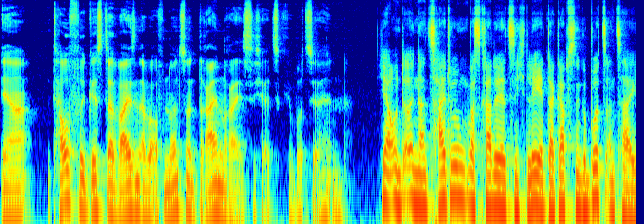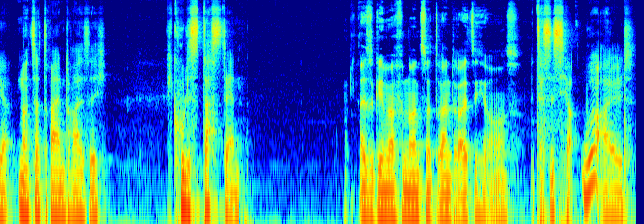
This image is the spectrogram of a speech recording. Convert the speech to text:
Ja, Taufregister weisen aber auf 1933 als Geburtsjahr hin. Ja, und in der Zeitung, was gerade jetzt nicht lädt, da gab es eine Geburtsanzeige 1933. Wie cool ist das denn? Also gehen wir von 1933 aus. Das ist ja uralt.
